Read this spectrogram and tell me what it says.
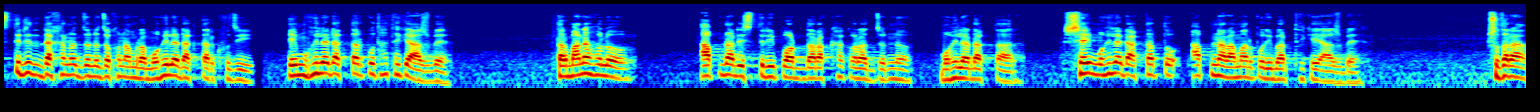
স্ত্রীদের দেখানোর জন্য যখন আমরা মহিলা ডাক্তার খুঁজি, এই মহিলা ডাক্তার কোথা থেকে আসবে? তার মানে হলো, আপনার স্ত্রী পর্দা রক্ষা করার জন্য মহিলা ডাক্তার, সেই মহিলা ডাক্তার তো আপনার, আমার পরিবার থেকে আসবে। সুতরাং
